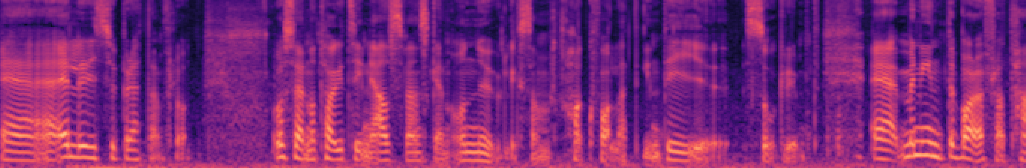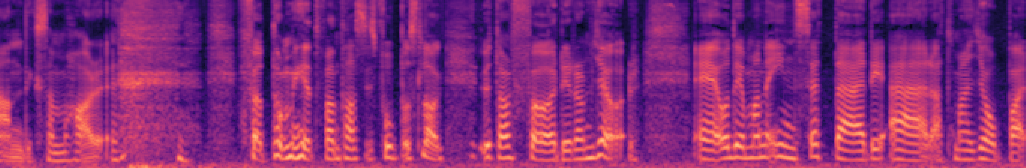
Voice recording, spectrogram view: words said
Eh, eller i Superettan, förlåt. Och sen har tagit sig in i Allsvenskan och nu liksom har kvalat in. Det är ju så grymt. Eh, men inte bara för att han liksom har, för att de är ett fantastiskt fotbollslag, utan för det de gör. Eh, och det man har insett där det är att man jobbar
